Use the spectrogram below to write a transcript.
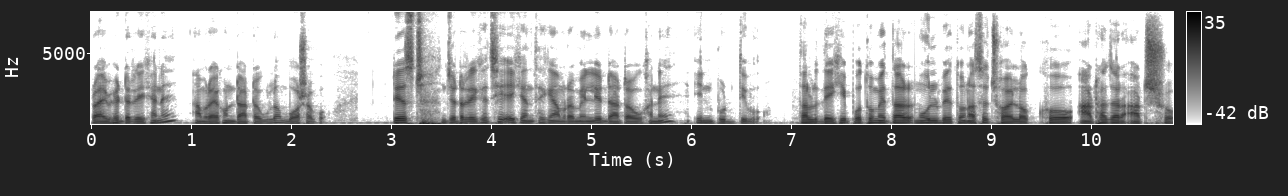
প্রাইভেটের এখানে আমরা এখন ডাটাগুলো বসাবো। টেস্ট যেটা রেখেছি, এখান থেকে আমরা মেনলি ডাটা ওখানে ইনপুট দিব। তাহলে দেখি প্রথমে তার মূল বেতন আছে ছয় লক্ষ আট হাজার আটশো।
